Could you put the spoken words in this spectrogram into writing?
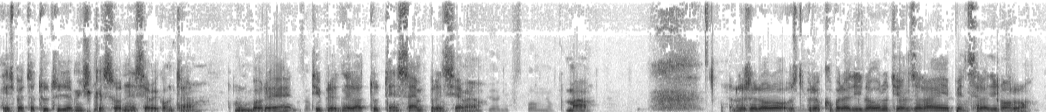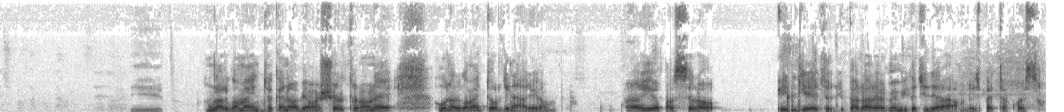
rispetto a tutti gli amici che sono insieme con te. Il Bore ti prenderà tutti sempre insieme, Ты о них вспомнил, ma se loro ti preoccuperai di loro, ti alzerai e penserai di loro. и это, L'argomento che noi abbiamo scelto non è un argomento ordinario. Io passerò il diritto di parlare al mio amico ti darà rispetto a questo.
